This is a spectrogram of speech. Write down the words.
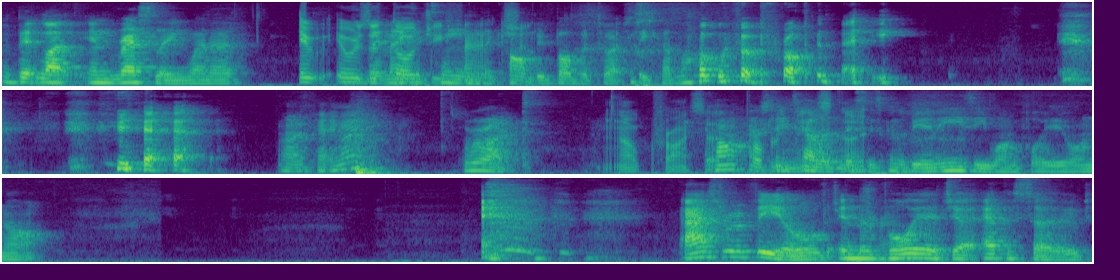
A bit like in wrestling when a It, it was a make a team and they can't be bothered to actually come up with a proper name. yeah. Okay, mate. Right. Oh Christ! that Can't probably actually tell if no. this is going to be an easy one for you or not. As revealed in the Voyager episode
